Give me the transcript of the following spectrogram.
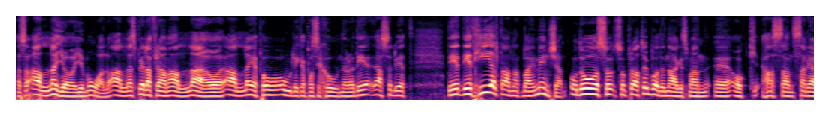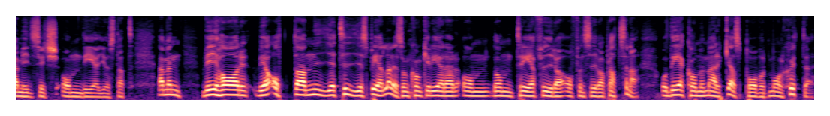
Alltså alla gör ju mål och alla spelar fram alla och alla är på olika positioner och det, alltså, du vet, det, det är ett helt annat Bayern München. Och då så, så pratar ju både Nagelsmann eh, och Hassan Salihamidzic om det just att ja, men, vi har, vi har 8, 9, 10 spelare som konkurrerar om de tre, fyra offensiva platserna. Och det kommer märkas på vårt målskytte.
